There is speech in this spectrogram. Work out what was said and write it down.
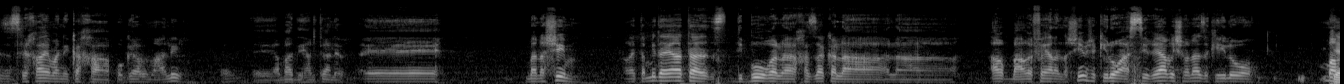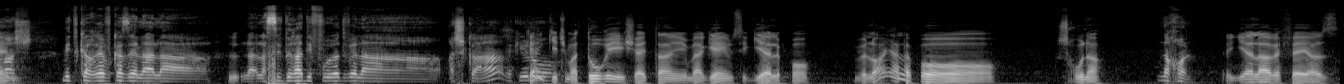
סליחה אם אני ככה פוגע ומעליב, כן? אה, עבדי, אל תיעלב. אה, בנשים, הרי תמיד היה את הדיבור על החזק על ה... על ה... ב-RFA על הנשים, שכאילו העשירייה הראשונה זה כאילו ממש מתקרב כזה ל... ל... ל... לסדרי עדיפויות ולהשקעה, וכאילו... כן, כי תשמע, טורי שהייתה מהגיימס הגיעה לפה, ולא היה לה פה שכונה. נכון. הגיעה ל-RFA אז,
